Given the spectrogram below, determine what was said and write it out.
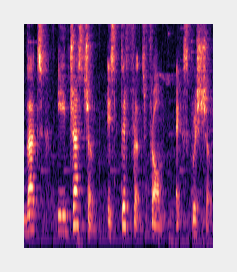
that egestion is different from excretion.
